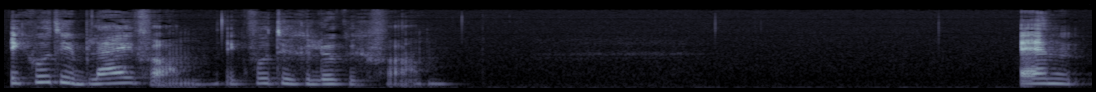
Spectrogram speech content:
Ik word hier blij van. Ik word hier gelukkig van. En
